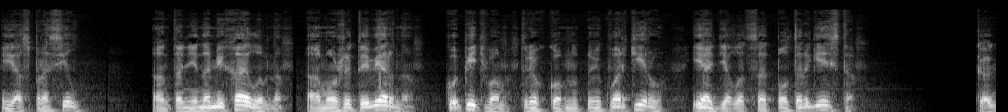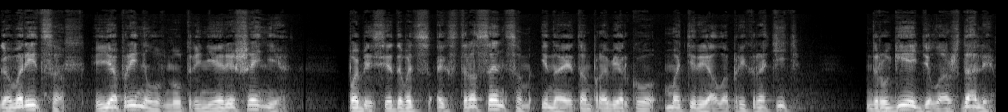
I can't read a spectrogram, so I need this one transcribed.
я спросил, «Антонина Михайловна, а может и верно, купить вам трехкомнатную квартиру и отделаться от полтергейста?» Как говорится, я принял внутреннее решение побеседовать с экстрасенсом и на этом проверку материала прекратить. Другие дела ждали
